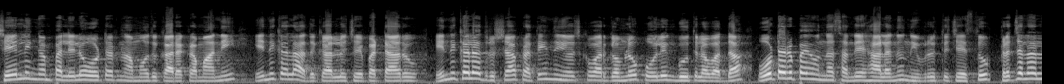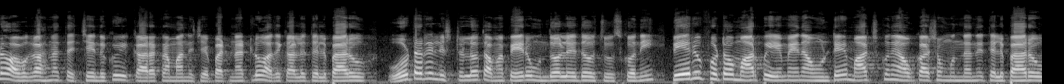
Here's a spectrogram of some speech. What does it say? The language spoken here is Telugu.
షేర్లింగంపల్లిలో ఓటరు నమోదు కార్యక్రమాన్ని ఎన్నికల అధికారులు చేపట్టారు. ఎన్నికల దృష్ట్యా ప్రతి నియోజకవర్గంలో పోలింగ్ బూతుల వద్ద ఓటరుపై ఉన్న సందేహాలను నివృత్తి చేస్తూ ప్రజలలో అవగాహన తెచ్చేందుకు ఈ కార్యక్రమాన్ని చేపట్టినట్లు అధికారులు తెలిపారు. ఓటరు లిస్టులో తమ పేరు ఉందో లేదో చూసుకొని పేరు ఫోటో మార్పు ఏమైనా ఉంటే మార్చుకునే అవకాశం ఉందని తెలిపారు.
